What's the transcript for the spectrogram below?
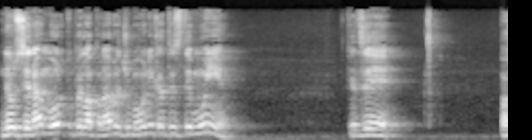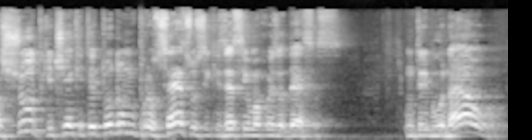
Não será morto pela palavra de uma única testemunha. Quer dizer, Pachut, que tinha que ter todo um processo se quisesse uma coisa dessas. Um tribunal,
